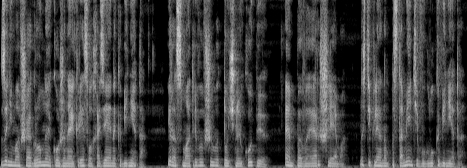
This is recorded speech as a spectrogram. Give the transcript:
занимавший огромное кожаное кресло хозяина кабинета и рассматривавшего точную копию МПВР шлема на стеклянном постаменте в углу кабинета.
